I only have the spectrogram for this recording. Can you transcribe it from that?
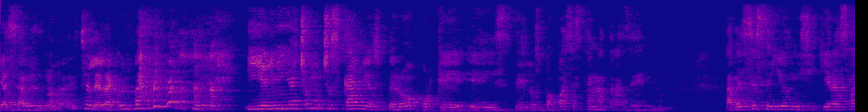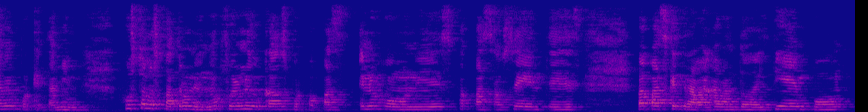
ya sabes, ¿no? Échale la culpa. y el niño ha hecho muchos cambios, pero porque este, los papás están atrás de él, ¿no? A veces ellos ni siquiera saben porque también, justo los patrones, ¿no? Fueron educados por papás enojones, papás ausentes, papás que trabajaban todo el tiempo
